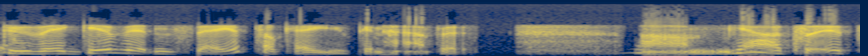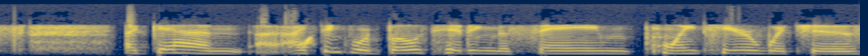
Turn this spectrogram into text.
do they give it and say it's okay, you can have it? Um, yeah, it's it's again. I think we're both hitting the same point here, which is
